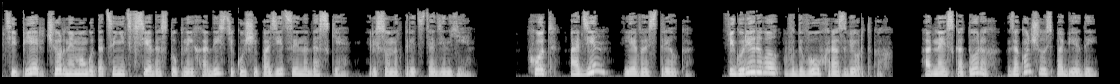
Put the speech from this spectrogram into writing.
Теперь черные могут оценить все доступные ходы с текущей позиции на доске, рисунок 31Е. Ход 1, левая стрелка, фигурировал в двух развертках, одна из которых закончилась победой,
